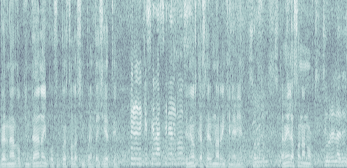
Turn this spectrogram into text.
Bernardo Quintana y por supuesto la 57. ¿Pero de qué se va a hacer algo? Tenemos que hacer una reingeniería. También la zona norte. Sobre la de...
